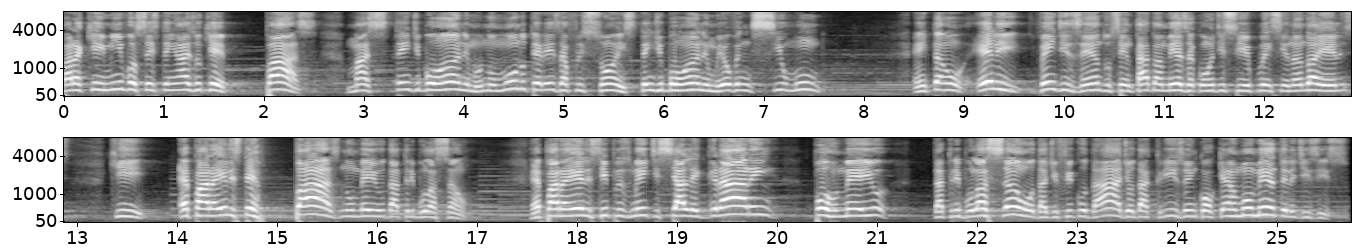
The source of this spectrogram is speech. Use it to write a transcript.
para que em mim vocês tenhais o quê? Paz. Mas tem de bom ânimo, no mundo tereis aflições, tem de bom ânimo, eu venci o mundo. Então, ele vem dizendo, sentado à mesa com os discípulos, ensinando a eles, que é para eles ter paz no meio da tribulação. É para eles simplesmente se alegrarem por meio da tribulação, ou da dificuldade, ou da crise, ou em qualquer momento ele diz isso.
